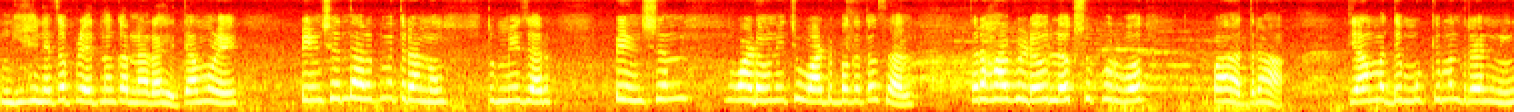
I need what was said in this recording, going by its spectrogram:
घेण्याचा प्रयत्न करणार आहे. त्यामुळे पेन्शनधारक मित्रांनो तुम्ही जर पेन्शन वाढवण्याची वाट बघत असाल तर हा व्हिडिओ लक्षपूर्वक पाहत राहा. यामध्ये मुख्यमंत्र्यांनी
